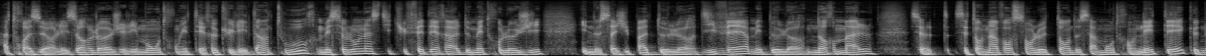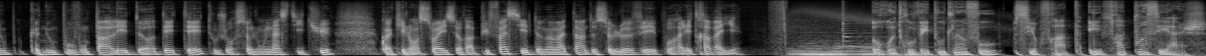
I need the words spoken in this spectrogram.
À 3 heures, les horloges et les montres ont été reculées d'un tour, mais selon l'Institut fédéral de métrologie, il ne s'agit pas de l'heure d'hiver, mais de l'heure normale. C'est en avançant le temps de sa montre en été que nous, que nous pouvons parler d'heure d'été, toujours selon l'Institut. Quoi qu'il en soit, il sera plus facile demain matin de se lever pour aller travailler. Retrouvez toute l'info sur frappe et frappe.ch.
